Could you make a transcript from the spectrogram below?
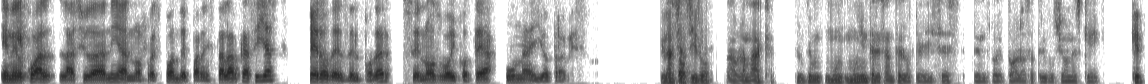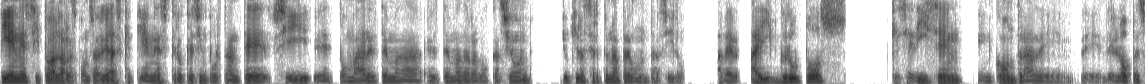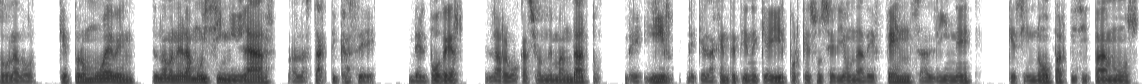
en el cual la ciudadanía nos responde para instalar casillas, pero desde el poder se nos boicotea una y otra vez. Gracias, Ciro. Habla Mac. Creo que muy, muy interesante lo que dices dentro de todas las atribuciones que, que tienes y todas las responsabilidades que tienes. Creo que es importante, sí, eh, tomar el tema, el tema de revocación. Yo quiero hacerte una pregunta, Ciro. A ver, hay grupos que se dicen en contra de, López Obrador, que promueven de una manera muy similar a las tácticas de, del poder la revocación de mandato, de ir, de que la gente tiene que ir, porque eso sería una defensa al INE, que si no participamos,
